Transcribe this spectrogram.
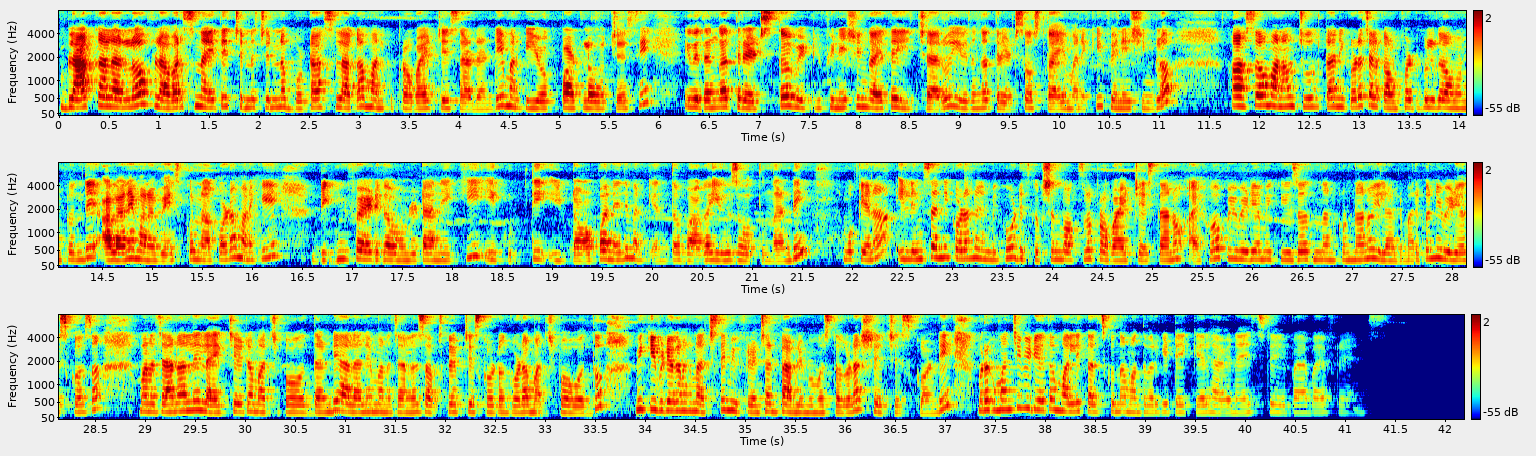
బ్లాక్ కలర్లో ఫ్లవర్స్ని అయితే చిన్న చిన్న బుటాస్ లాగా మనకి ప్రొవైడ్ చేశాడండి. మనకి యోగ్ పార్ట్లో వచ్చేసి ఈ విధంగా థ్రెడ్స్తో వీటికి ఫినిషింగ్ అయితే ఇచ్చారు. ఈ విధంగా థ్రెడ్స్ వస్తాయి మనకి ఫినిషింగ్లో సో మనం చూడటానికి కూడా చాలా కంఫర్టబుల్గా ఉంటుంది. అలానే మనం వేసుకున్నా కూడా మనకి డిగ్నిఫైడ్గా ఉండటానికి ఈ కుర్తీ ఈ టాప్ అనేది మనకి ఎంతో బాగా యూజ్ అవుతుందండి. ఓకేనా ఈ లింక్స్ అన్నీ కూడా నేను మీకు డిస్క్రిప్షన్ బాక్స్లో ప్రొవైడ్ చేస్తాను. ఐ హోప్ ఈ వీడియో మీకు యూజ్ అవుతుంది అనుకుంటున్నాను. ఇలాంటి మరికొన్ని వీడియోస్ కోసం మన ఛానల్ని లైక్ చేయడం మర్చిపోవద్దండి. అలానే మన ఛానల్ సబ్స్క్రైబ్ చేసుకోవడం కూడా మర్చిపోవద్దు. మీకు ఈ వీడియో కనుక నచ్చితే మీ ఫ్రెండ్స్ అండ్ ఫ్యామిలీ మెంబర్స్తో కూడా షేర్ చేసుకోండి. మరొక మంచి వీడియోతో మళ్ళీ కలుసుకుందాం. అంతవరకు take care have a nice day bye bye friends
